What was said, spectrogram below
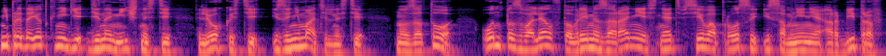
не придает книге динамичности, легкости и занимательности, но зато он позволял в то время заранее снять все вопросы и сомнения арбитров,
